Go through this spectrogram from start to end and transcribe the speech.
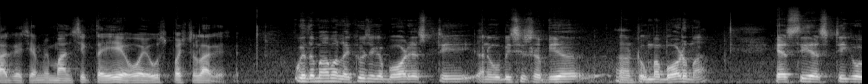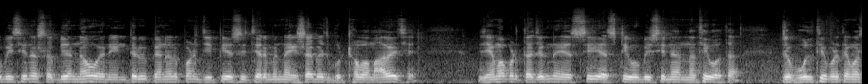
લાગે છે. એમની માનસિકતા એ હોય એવું સ્પષ્ટ લાગે છે. ઓકે તમે આમાં લખ્યું છે કે બોર્ડ એસટી અને ઓબીસી સભ્ય ટૂંકમાં બોર્ડમાં એસસી, એસટી કે ઓબીસીના સભ્ય ન હોય અને ઇન્ટરવ્યૂ પેનલ પણ જીપીએસસી ચેરમેનના હિસાબે જ ગોઠવવામાં આવે છે. જેમાં પણ તજજ્ઞ એસસી, એસટી, ઓબીસીના નથી હોતા. જો ભૂલથી પણ તેમાં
